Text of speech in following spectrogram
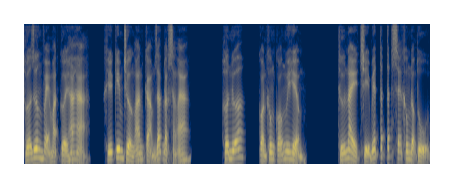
Hứa Dương vẻ mặt cười ha hả, khí Kim Trường An cảm giác đặc sảng A. Hơn nữa, còn không có nguy hiểm. Thứ này chỉ biết tất tất sẽ không động thủ,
